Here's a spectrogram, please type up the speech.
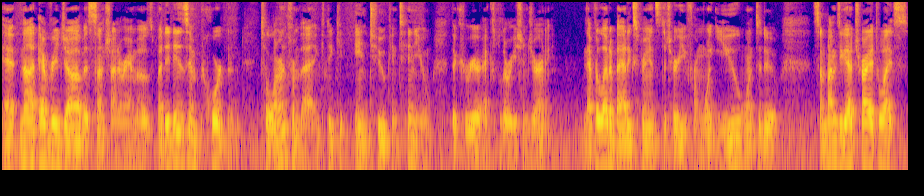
eh, not every job is sunshine and rainbows, but it is important to learn from that and to continue the career exploration journey. Never let a bad experience deter you from what you want to do. Sometimes you gotta try it twice.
